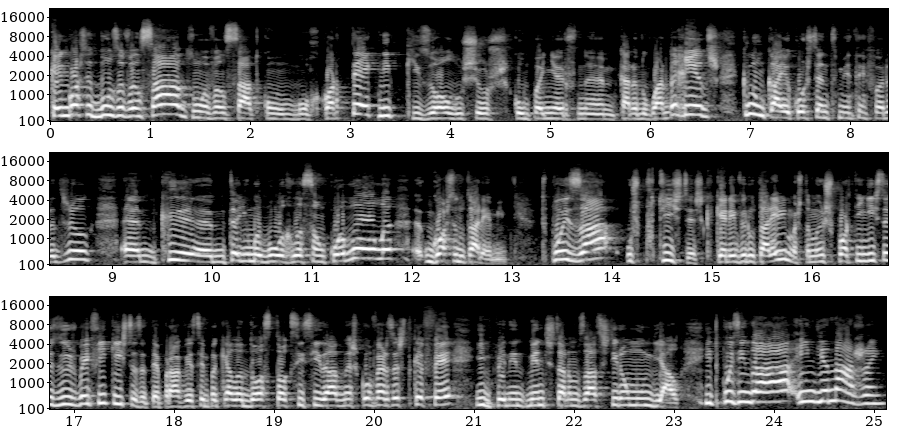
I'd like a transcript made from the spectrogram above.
Quem gosta de bons avançados, um avançado com um bom recorde técnico, que isola os seus companheiros na cara do guarda-redes, que não caia constantemente em fora de jogo, que tenha uma boa relação com a bola, eh, gosta do Taremi. Depois há os portistas que querem ver o Taremi, mas também os sportinguistas e os benfiquistas, até para haver sempre aquela dose de toxicidade nas conversas de café, independentemente de estarmos a assistir a um Mundial. E depois ainda há a indianagem.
